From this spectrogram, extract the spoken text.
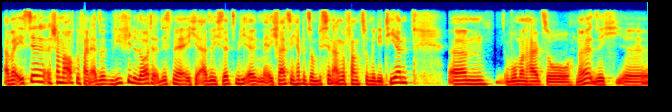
aber ist dir schon mal aufgefallen, also wie viele Leute, ist mir, ich, also ich setze mich, äh, ich weiß nicht, ich habe jetzt so ein bisschen angefangen zu meditieren, ähm, wo man halt so ne, sich äh,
